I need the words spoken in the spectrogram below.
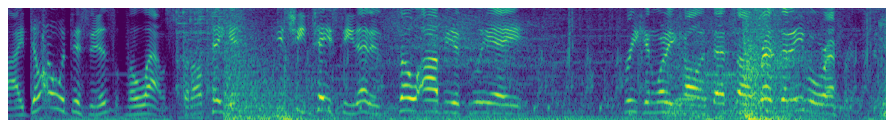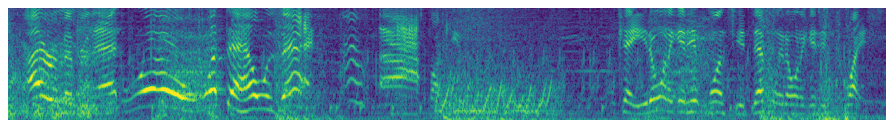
I don't know what this is, the louse, but I'll take it. Itchy Tasty, that is so obviously a freaking, what do you call it? That's a Resident Evil reference. I remember that. Whoa, what the hell was that? Ah, fuck you. Okay, you don't want to get hit once. You definitely don't want to get hit twice.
